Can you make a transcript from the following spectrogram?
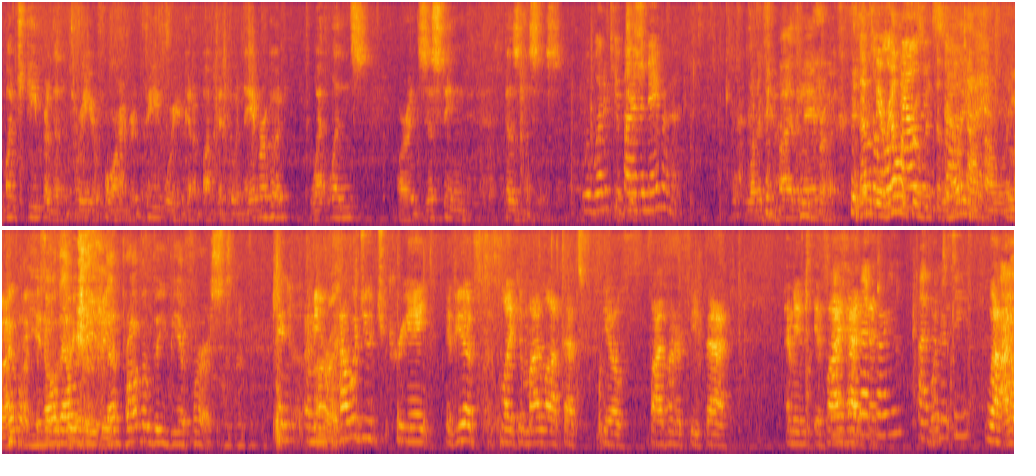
much deeper than three or four hundred feet where you're gonna bump into a neighborhood, wetlands, or existing businesses. Well, what if you It buy just- the neighborhood? What if you buy the neighborhood? That would be a real It's all improvement to the stock. town, My lot You is know, over that would 300 be, feet. that'd probably be a first. Can, I mean, All right. how would you ch- create, if you have, like in my lot, that's, you know, five hundred feet back, I mean, if I How far had. back are you? Five hundred feet? Well, I don't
